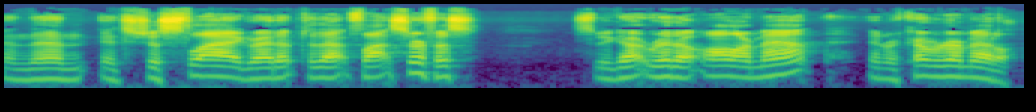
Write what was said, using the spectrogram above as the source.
and then it's just slag right up to that flat surface. So we got rid of all our matte and recovered our metal.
